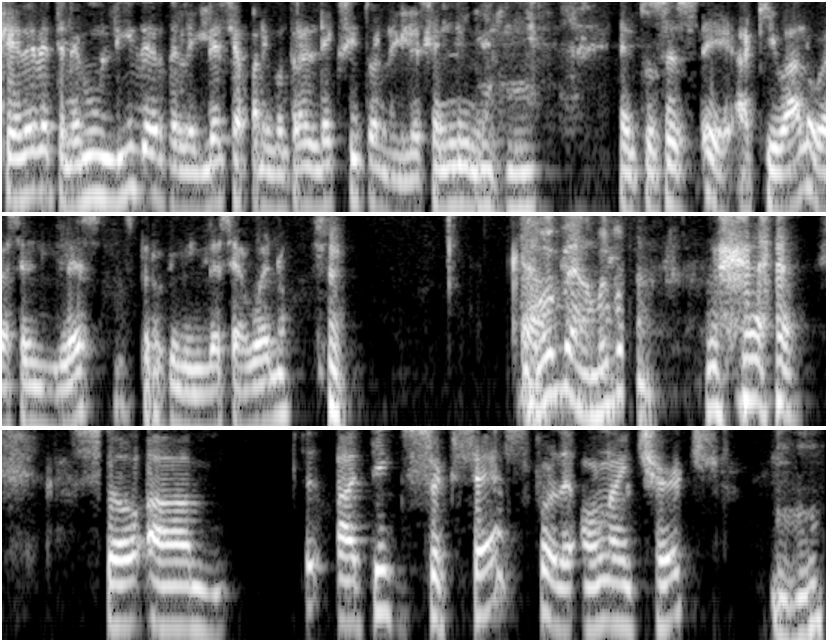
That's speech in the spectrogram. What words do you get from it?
que debe tener un líder de la iglesia para encontrar el éxito en la iglesia en línea. Entonces, eh, aquí va, lo voy a hacer en inglés, espero que mi inglés sea bueno. Muy bueno, muy bueno. so, um, I think success for the online church Uhum.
